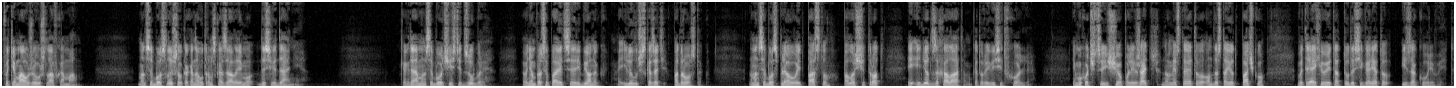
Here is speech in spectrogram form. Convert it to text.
Фатима уже ушла в хамам. Мансебо слышал, как она утром сказала ему «до свидания». Когда Мансебо чистит зубы, в нем просыпается ребенок, или лучше сказать, подросток. Мансебо сплевывает пасту, полощет рот и идет за халатом, который висит в холле. Ему хочется еще полежать, но вместо этого он достает пачку, вытряхивает оттуда сигарету и закуривает.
